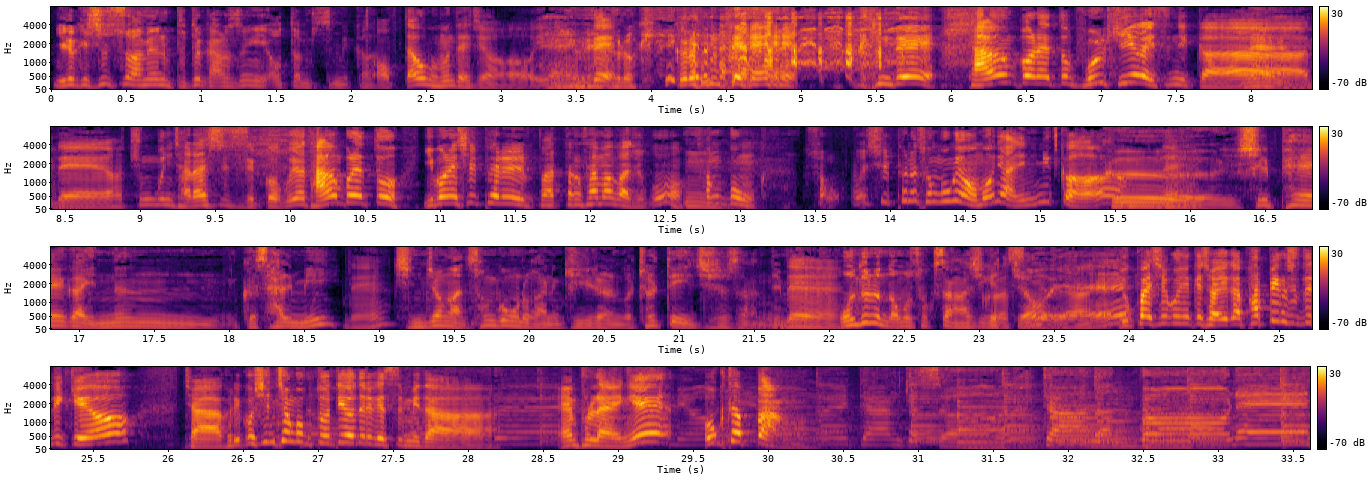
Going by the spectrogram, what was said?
이렇게 실수하면 붙을 가능성이 어떻습니까? 없다고 보면 되죠. 예. 에이, 왜 근데 그렇게 그런데 근데 다음번에 또 볼 기회가 있으니까 네. 네. 충분히 잘하실 수 있을 거고요. 다음번에 또 이번에 실패를 바탕 삼아 가지고 성공 성- 뭐 실패는 성공의 어머니 아닙니까? 그 실패가 있는 그 삶이 네. 진정한 성공으로 가는 길이라는 걸 절대 잊으셔서는 안 됩니다. 네. 오늘은 너무 속상하시겠죠. 예. 6879님께 저희가 팥빙수 드릴게요. 자, 그리고 신청곡도 띄워드리겠습니다. 엠플라잉의 옥탑방.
